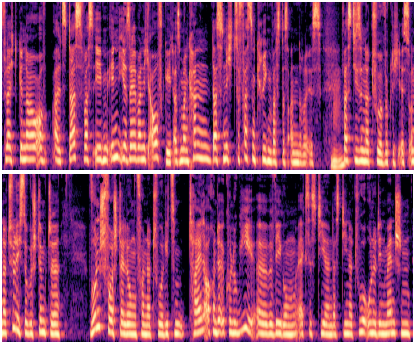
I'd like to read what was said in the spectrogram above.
vielleicht genau auf, als das, was eben in ihr selber nicht aufgeht. Also man kann das nicht zu fassen kriegen, was das andere ist, mhm. was diese Natur wirklich ist. Und natürlich so bestimmte Wunschvorstellungen von Natur, die zum Teil auch in der Ökologiebewegung äh, existieren, dass die Natur ohne den Menschen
